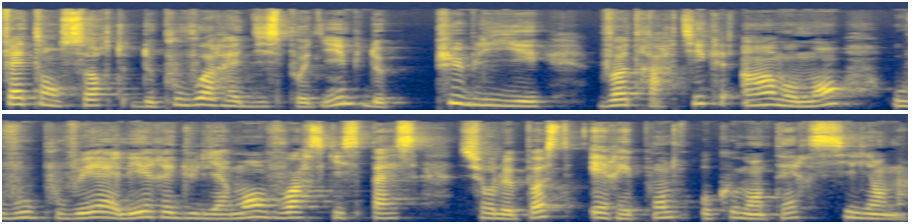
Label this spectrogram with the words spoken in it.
faites en sorte de pouvoir être disponible, de publier votre article à un moment où vous pouvez aller régulièrement voir ce qui se passe sur le poste et répondre aux commentaires s'il y en a.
